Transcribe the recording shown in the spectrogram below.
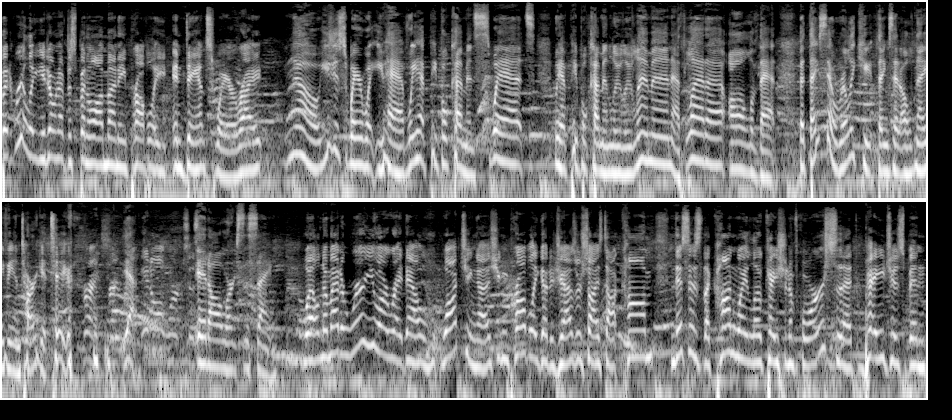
but really you don't have to spend a lot of money probably in dance wear, right? No, you just wear what you have. We have people come in sweats. We have people come in Lululemon, Athleta, all of that. But they sell really cute things at Old Navy and Target too. Right, right. yeah. It all works. It all works the same. Well, no matter where you are right now watching us, you can probably go to jazzercise.com. This is the Conway location, of course, that Paige has been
